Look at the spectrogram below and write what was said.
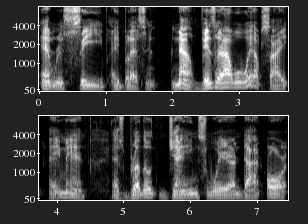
and receive a blessing. Now, visit our website, amen that's brotherjamesware.org.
